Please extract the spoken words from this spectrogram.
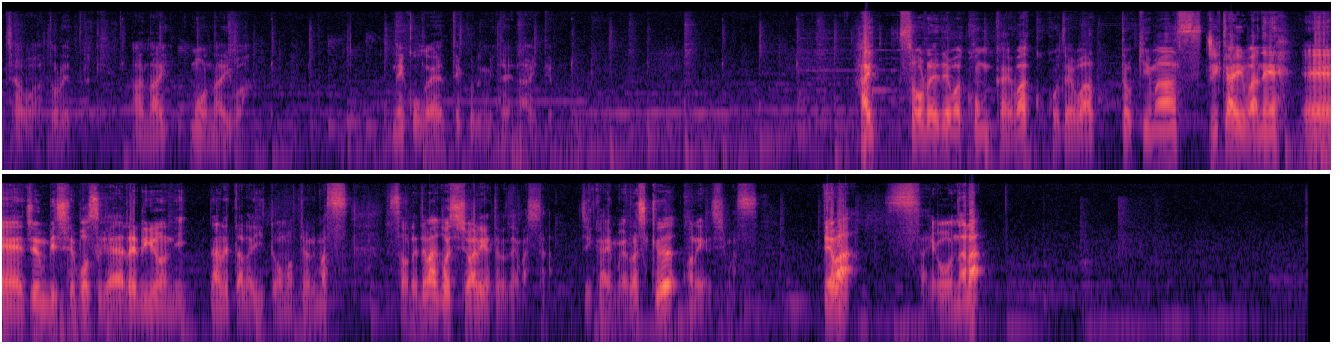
ちゃうわどれだっけ？あないもうないわ。猫がやってくるみたいなアイテム。はいそれでは今回はここで終ておきます。次回はね、えー、準備してボスがやれるようになれたらいいと思っております。それではご視聴ありがとうございました。次回もよろしくお願いします。ではさようなら。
